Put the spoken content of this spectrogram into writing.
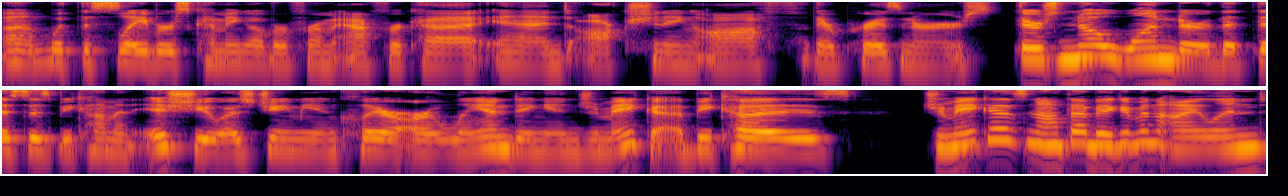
um, with the slavers coming over from Africa and auctioning off their prisoners. There's no wonder that this has become an issue as Jamie and Claire are landing in Jamaica because Jamaica is not that big of an island,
